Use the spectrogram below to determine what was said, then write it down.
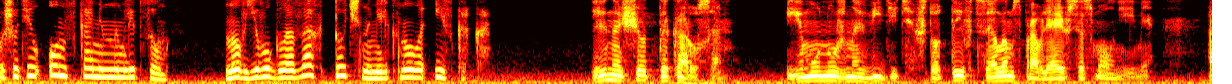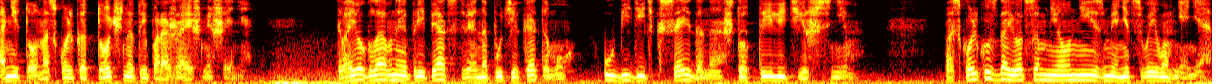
Пошутил он с каменным лицом, но в его глазах точно мелькнула искорка. И насчет Текаруса. Ему нужно видеть, что ты в целом справляешься с молниями, а не то, насколько точно ты поражаешь мишени. Твое главное препятствие на пути к этому – убедить Ксейдена, что ты летишь с ним. Поскольку, сдается мне, он не изменит своего мнения.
